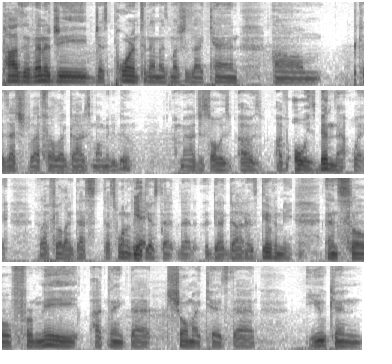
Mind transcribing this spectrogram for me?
positive energy, just pour into them as much as I can, um, because that's what I felt like God has wanted me to do. I mean, I just always I was I've always been that way, and I feel like that's that's one of the Yeah. gifts that that that God has given me, and so for me, I think that show my kids that you can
